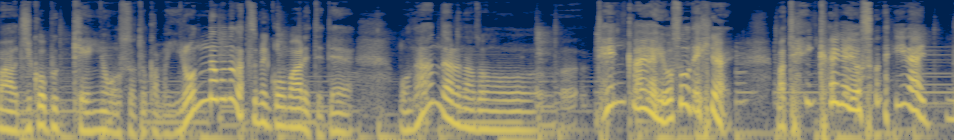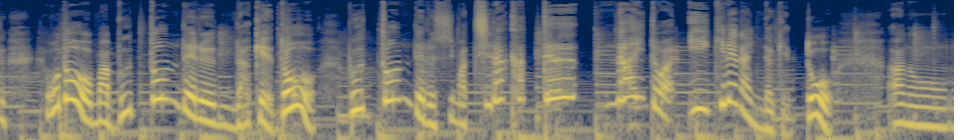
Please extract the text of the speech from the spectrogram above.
まあ、事故物件要素とかもいろんなものが詰め込まれてて、もうなんだろうな、その、展開が予想できない。まあ、展開が予想できないほど、まあ、ぶっ飛んでるんだけど、ぶっ飛んでるし、まあ、散らかってないとは言い切れないんだけど、あの、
